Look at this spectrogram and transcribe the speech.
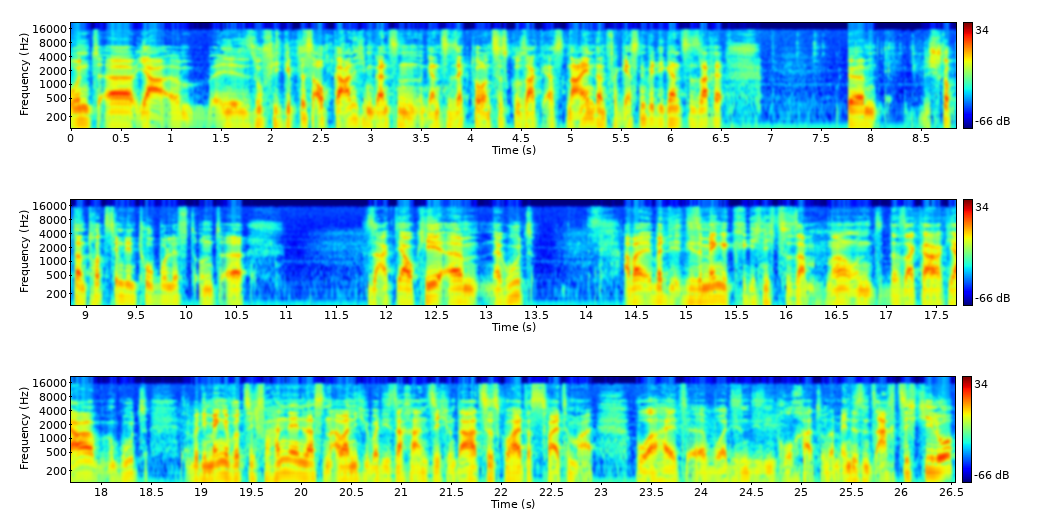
Und äh, ja, ähm, äh, so viel gibt es auch gar nicht im ganzen, ganzen Sektor. Und Cisco sagt erst nein, dann vergessen wir die ganze Sache. Ähm, stoppt dann trotzdem den Turbolift und äh, sagt, ja, okay, ähm, na gut, aber über die, diese Menge kriege ich nicht zusammen. Ne? Und da sagt Garak, ja, gut, über die Menge wird sich verhandeln lassen, aber nicht über die Sache an sich. Und da hat Cisco halt das zweite Mal, wo er halt, äh, wo er diesen, diesen Bruch hat. Und am Ende sind es 80 Kilo,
